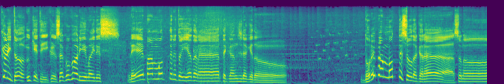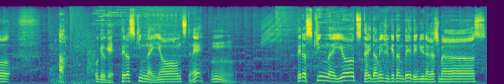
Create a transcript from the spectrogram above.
かりと受けていく。さあここは竜舞です。冷パン持ってると嫌だなーって感じだけど。ドレパン持ってそうだからそのあオッケーオッケー。テラス切んないよーんつってね。うん。テラス切んないよーつってはいダメージ受けたんで電流流します。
